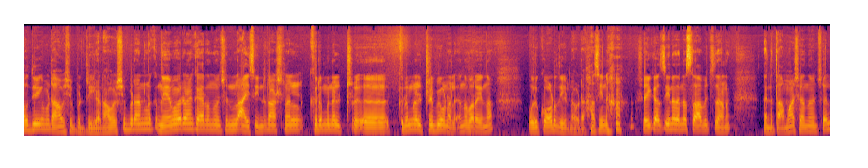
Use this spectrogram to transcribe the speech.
ഔദ്യോഗികമായിട്ട് ആവശ്യപ്പെട്ടിരിക്കുകയാണ്. ആവശ്യപ്പെടാനുള്ള നിയമപരമായ കാരണം എന്ന് വെച്ചിട്ടുണ്ടെങ്കിൽ I C international criminal criminal tribunal എന്ന് പറയുന്ന ഒരു കോടതിയുണ്ട് അവിടെ. ഹസീന ഷെയ്ഖ് ഹസീന തന്നെ സ്ഥാപിച്ചതാണ്. അതിന്റെ തമാശ എന്ന് വെച്ചാൽ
